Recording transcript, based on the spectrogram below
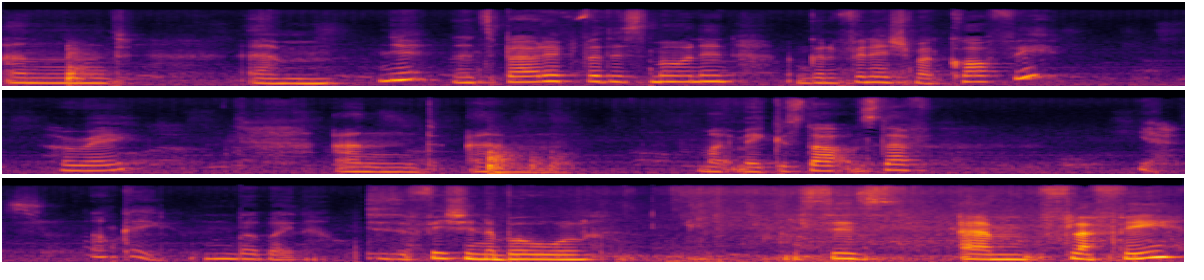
And um, yeah, that's about it for this morning. I'm gonna finish my coffee. Hooray. And um, might make a start and stuff. Yes. Okay. Bye bye now. This is a fish in a bowl. This is um, Fluffy.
